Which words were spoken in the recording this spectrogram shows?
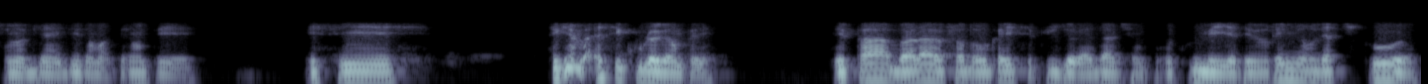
ça m'a bien aidé dans ma grimpe et et c'est c'est quand même assez cool à grimper c'est pas bah là Fleur de Rocaille c'est plus de la dalle peu cool mais il y a des vrais murs verticaux euh,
